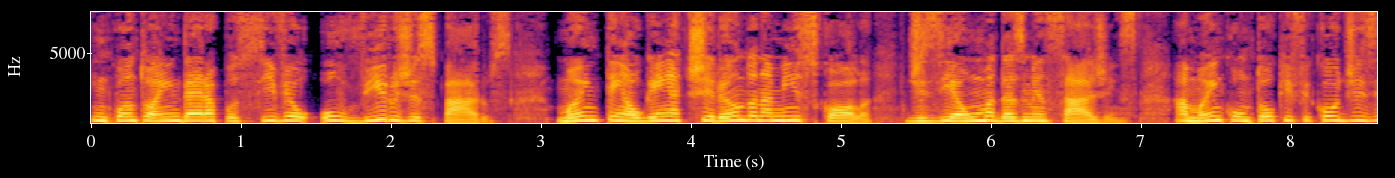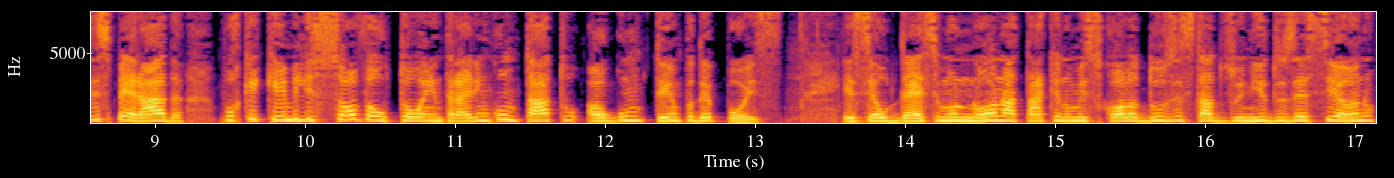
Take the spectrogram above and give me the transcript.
enquanto ainda era possível ouvir os disparos. Mãe, tem alguém atirando na minha escola, dizia uma das mensagens. A mãe contou que ficou desesperada porque Kemily só voltou a entrar em contato algum tempo depois. Esse é o 19 ataque numa escola dos Estados Unidos esse ano,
